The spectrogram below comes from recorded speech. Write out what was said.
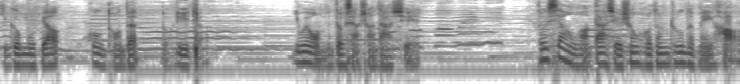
一个目标共同的努力着，因为我们都想上大学。都向往大学生活当中的美好，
